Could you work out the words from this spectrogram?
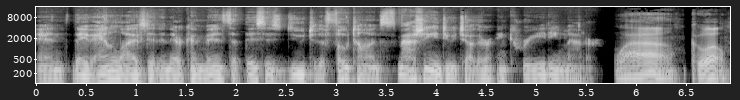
And they've analyzed it and they're convinced that this is due to the photons smashing into each other and creating matter. Wow, cool.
